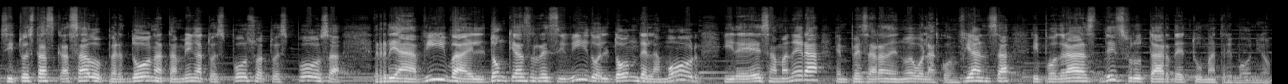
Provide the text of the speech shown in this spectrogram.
Si tú estás casado, perdona también a tu esposo, a tu esposa. Reaviva el don que has recibido, el don del amor. Y de esa manera empezará de nuevo la confianza y podrás disfrutar de tu matrimonio.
